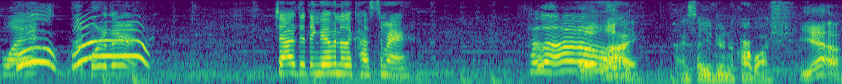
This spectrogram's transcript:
What? We're a quarter there. Jazz, I think we have another customer. Hello. Hello. Hi. I saw you doing a car wash. Yeah.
